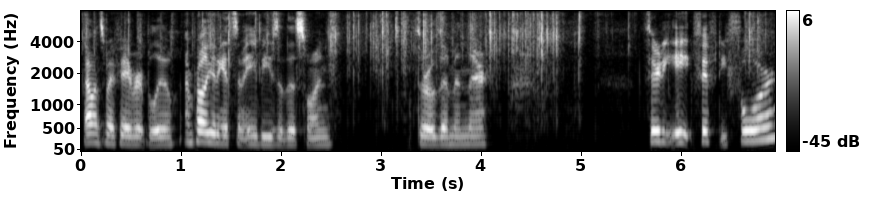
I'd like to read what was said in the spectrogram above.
That one's my favorite blue. I'm probably going to get some ABs of this one. Throw them in there. 3854,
